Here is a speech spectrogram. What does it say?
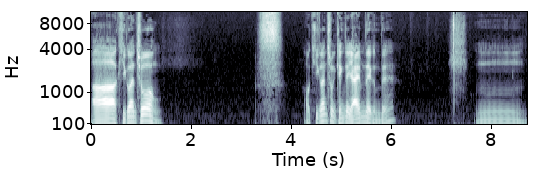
아, 기관총. 어, 기관총이 굉장히 얇네, 근데. 음,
